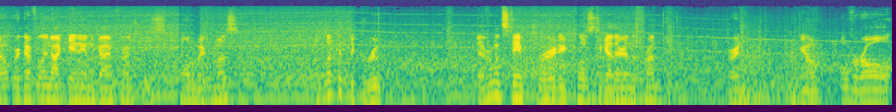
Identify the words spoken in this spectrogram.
No, we're definitely not gaining on the guy in front. He's pulling away from us. But look at the group. Everyone's staying pretty close together in the front. Right, you know, overall.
